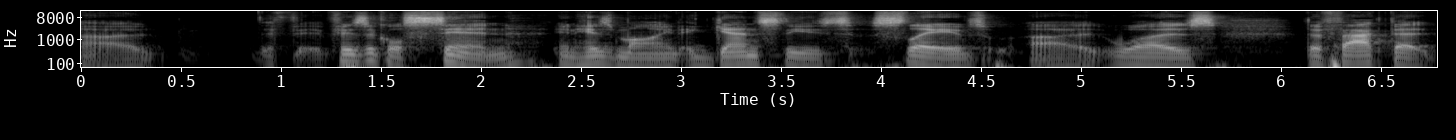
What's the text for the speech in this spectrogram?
uh, physical sin in his mind against these slaves uh, was the fact that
